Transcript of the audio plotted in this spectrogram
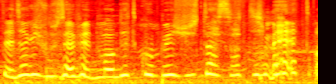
C'est-à-dire que je vous avais demandé de couper juste un centimètre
